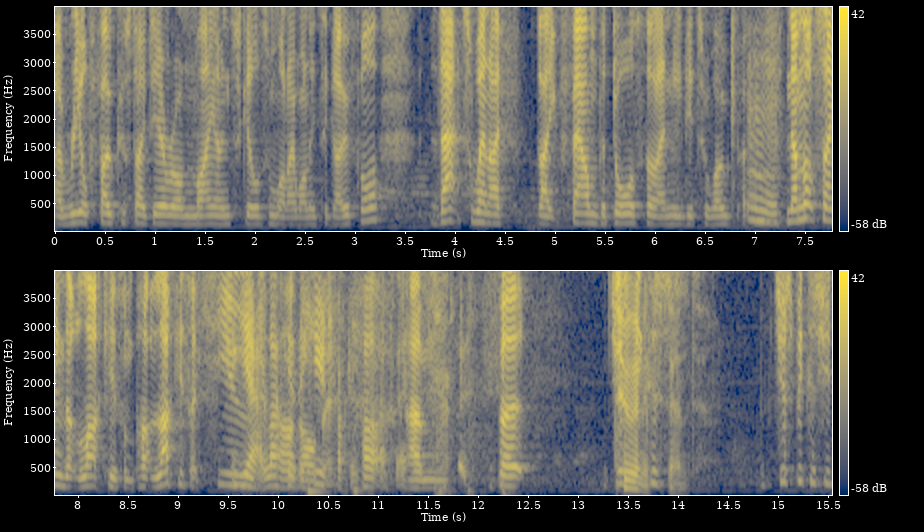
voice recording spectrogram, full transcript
a real focused idea on my own skills and what I wanted to go for, that's when I like found the doors that I needed to open. Now I'm not saying that luck isn't part. Luck is a huge Mm. Yeah, luck part is a of huge it. fucking part of this. Um, but just to an because, extent. just because you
